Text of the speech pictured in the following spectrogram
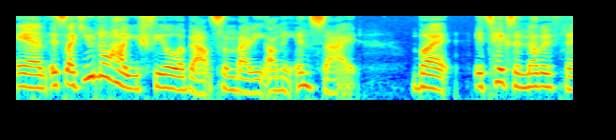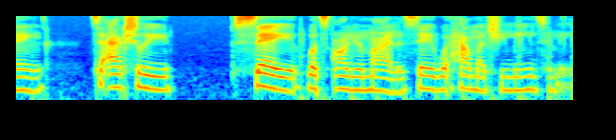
And it's like you know how you feel about somebody on the inside, but it takes another thing to actually say what's on your mind and say what how much you mean to me.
